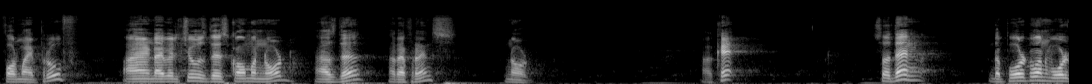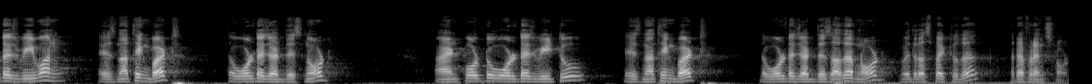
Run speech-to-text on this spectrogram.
for my proof and I will choose this common node as the reference node. Okay. So, then the port 1 voltage V 1 is nothing but the voltage at this node and port 2 voltage V 2 is nothing but the voltage at this other node with respect to the reference node.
